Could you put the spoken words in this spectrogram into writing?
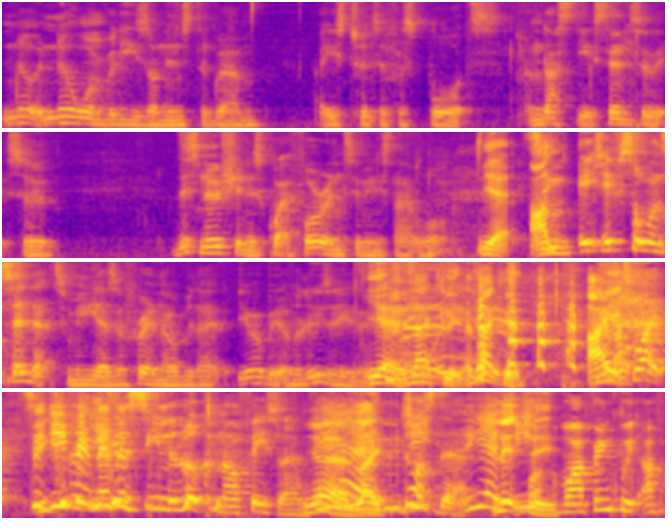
no, no one really is on Instagram. I use Twitter for sports, and that's the extent of it. So, this notion is quite foreign to me. It's like what? Yeah, So I'm if someone said that to me as a friend, I'd be like, "You're a bit of a loser." You know? yeah, exactly, What are you doing? exactly. I, I that's why. So you do you could've- think you there's could a- seen the look on our face? Like, Yeah, yeah, like- who does that? yeah Literally. you, Well, I think we, I,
